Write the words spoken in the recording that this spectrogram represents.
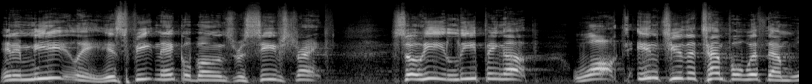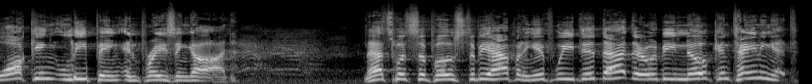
and immediately his feet and ankle bones received strength. So he, leaping up, walked into the temple with them, walking, leaping, and praising God. That's what's supposed to be happening. If we did that, there would be no containing it.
